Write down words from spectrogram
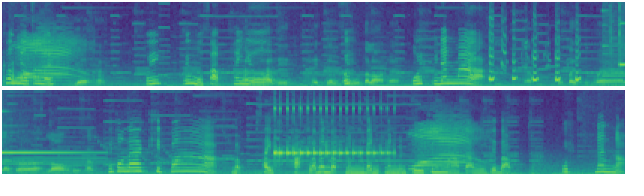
เครื่องเยอะจังเลย เยอะครับอุ้ยวิหมูสับให้เยอะร้านนี้ให้เครื่องอุ๊ยฟูตลอดฮะอุ้ยวิแน่นมากอะครับคลุกไปคลุกมาแล้วก็ลองดูครับวิตอนแรกคิดว่าแบบใส่ผักแล้วมันแบบมันมันมันมันฟูขึ้นมาแต่อันนี้คือแบบอุ้ยแน่นอะ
